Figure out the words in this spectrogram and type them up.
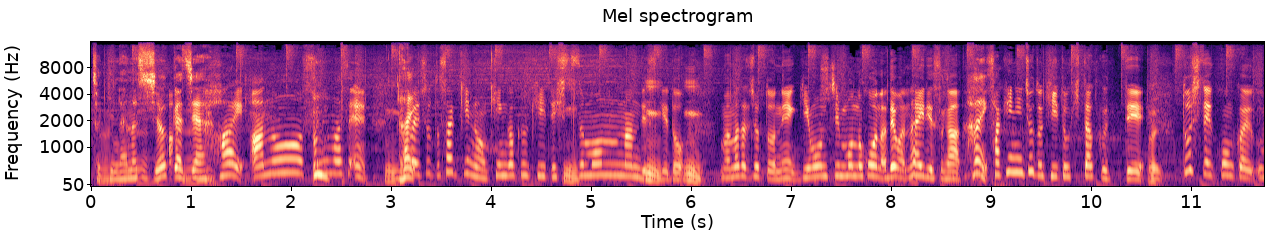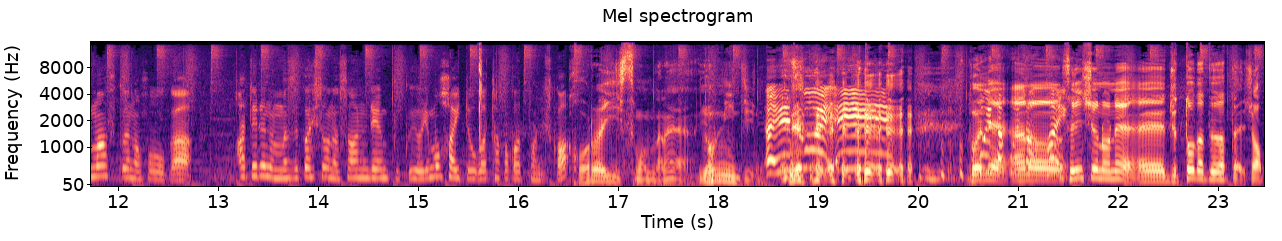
貯金の話しようか、じゃあ、はい、あのーすみません、うん。やっぱりちょっとさっきの金額聞いて質問なんですけど、うん。うん。まあ、まだちょっとね疑問尋問のコーナーではないですが、はい。先にちょっと聞いておきたくって、はい。どうして今回馬服の方が当てるの難しそうな三連服よりも配当が高かったんですか？これはいい質問だね。四人参。あえー、すごい、えー、これねあの、はい。先週のね、えー、10頭立てだったでしょ？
